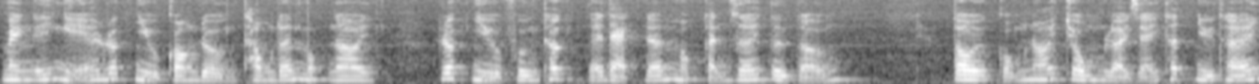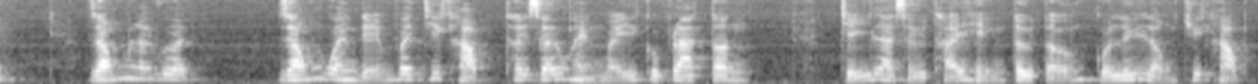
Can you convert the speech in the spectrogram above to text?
mang ý nghĩa rất nhiều con đường thông đến một nơi, rất nhiều phương thức để đạt đến một cảnh giới tư tưởng. Tôi cũng nói chung lời giải thích như thế, giống lấy với giống quan điểm với triết học thế giới hoàn mỹ của Platon, chỉ là sự thể hiện tư tưởng của lý luận triết học,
